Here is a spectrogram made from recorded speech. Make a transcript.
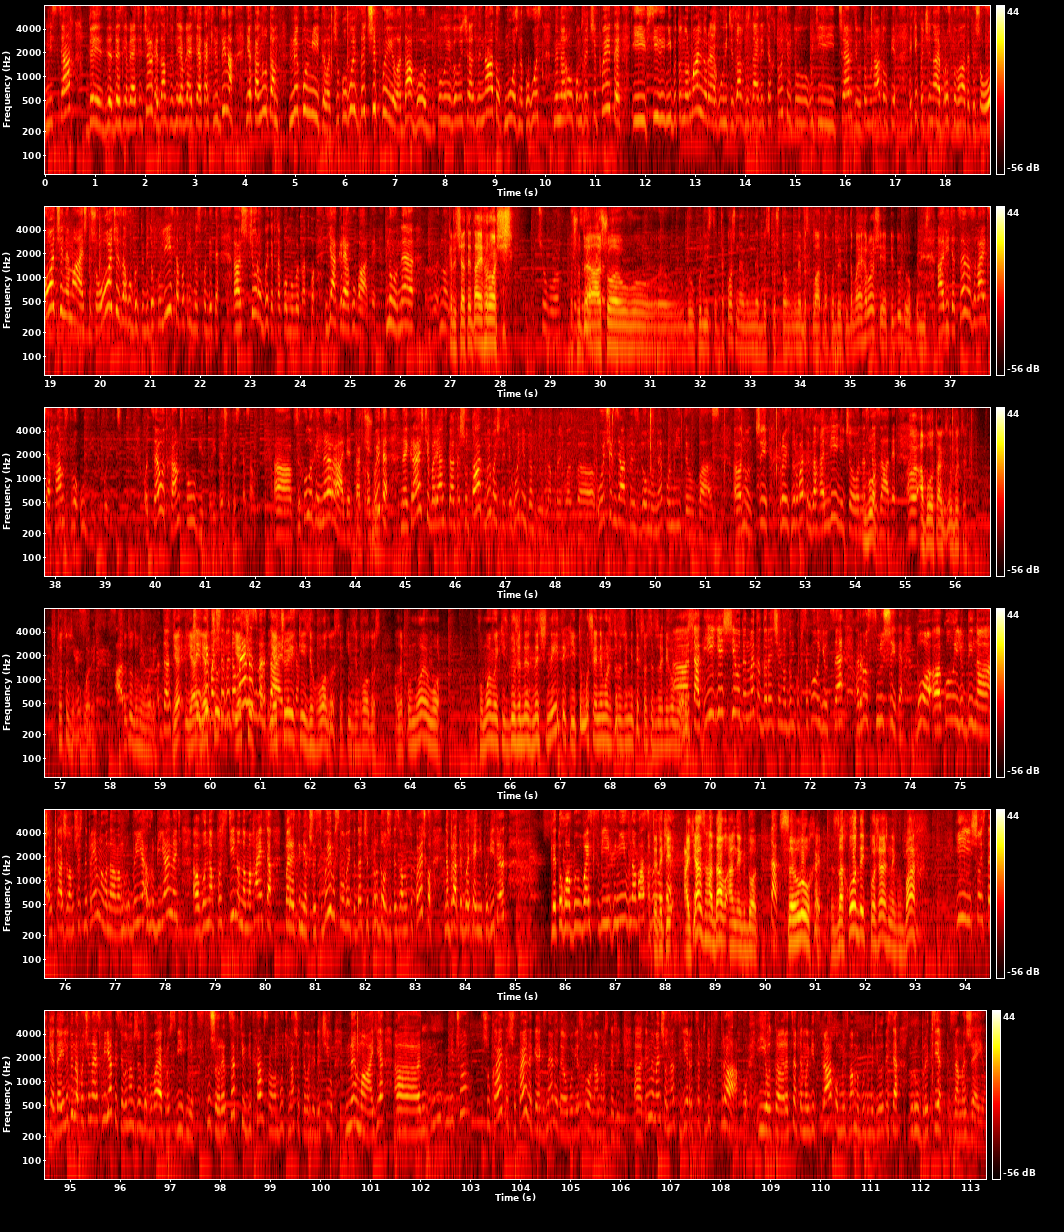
місцях, де, де, де з'являється черга, і завжди з'являється якась людина, яка ну там не помітила чи когось зачепила. Да? Бо коли величезний натовп, можна когось ненароком зачепити, і всі нібито нормально реагують, і завжди знайдеться хтось у, ту- у тій черзі, у тому натовпі, який починає просто волати, ти що очі не маєш, ти що очі загубив, тобі до куліста потрібно сходити. А що робити в такому випадку? Як реагувати? Ну не е, ну Кричати дай гроші. чого? Ну, Що Що це за а метод? що у- до окуліста також не, не безкоштовно, не безплатно ходити. Давай гроші, я піду до окуліста. А Вітя, це називається хамство у відповідь. Оце от хамство у відповідь, те, що ти сказав. А, психологи не радять так А що? робити. Найкращий варіант сказати, що так, вибачте, сьогодні забув, наприклад, а, очі взяти з дому, не помітив вас. А, ну чи проігнорувати взагалі нічого не сказати. А, Або так зробити. Хто тут говорить? Хто тут говорить? да. Чи, вибачте, чу- ви до мене чу- Я звертаєтеся? чую якийсь голос, якийсь голос, але по-моєму, по-моєму, якийсь дуже незначний такий, тому що я не можу зрозуміти, хто це взагалі А, говорить. так, і є ще один метод, до речі, на думку психологів, це розсмішити. Бо а, коли людина каже вам щось неприємне, вона вам грубія, грубіянить, а, вона постійно намагається перед тим, як щось висловити, да, чи продовжити з вами суперечку, набрати в легені повітря. Для того, аби увесь свій гнів на вас А ти вилити. такий, а я згадав анекдот. Так. Слухай, заходить пожежник в бар. І щось таке, да, і людина починає сміятися, вона вже забуває про свій гнів. Ну що, рецептів від хамства, мабуть, в наших телеглядачів немає. Нічого, шукайте, шукайте, як знайдете, обов'язково нам розкажіть. Тим не менше, у нас є рецепт від страху. І от рецептами від страху ми з вами будемо ділитися в рубриці за межею.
